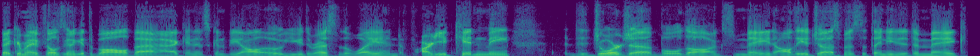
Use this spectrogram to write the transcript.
Baker Mayfield's going to get the ball back, and it's going to be all OU the rest of the way. And are you kidding me? the Georgia Bulldogs made all the adjustments that they needed to make.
